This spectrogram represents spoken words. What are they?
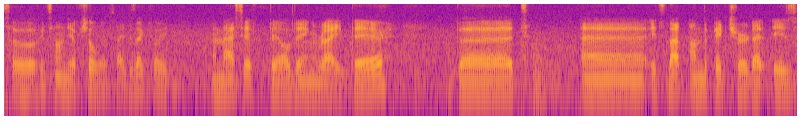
So it's on the official website. It's actually a massive building right there, but uh, it's not on the picture that is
